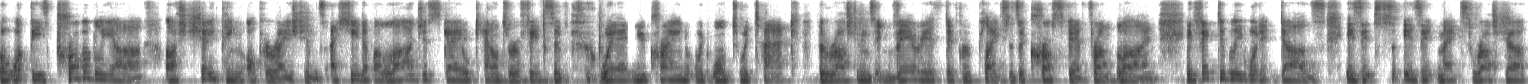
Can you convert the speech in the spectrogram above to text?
but what these probably are are shaping operations ahead of a larger scale counter counteroffensive where Ukraine would want to attack the Russians in various different places across their front line. Effectively, what it does is it is it makes Russia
